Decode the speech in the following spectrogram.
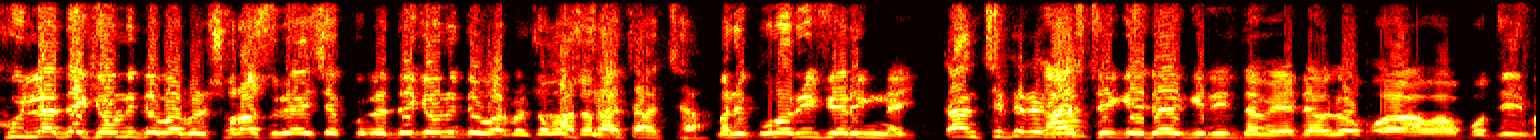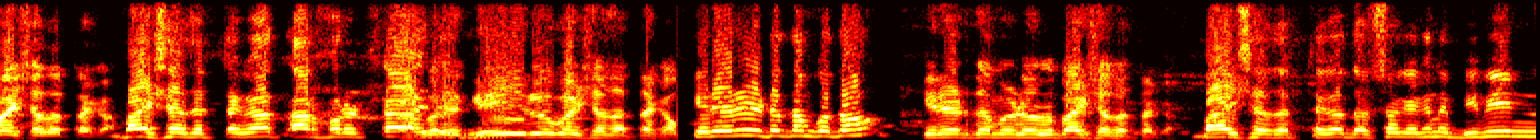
খুইলা দেখেও নিতে পারবেন সরাসরি দেখেও নিতে পারবেন সমস্যা আচ্ছা নাই। আচ্ছা আচ্ছা। মানে কোনো রিপেয়ারিং নাই। কানসিটের এটা? প্লাস্টিক এটা গিরির দামে এটা হলো পঁচিশ বাইশ হাজার টাকা। বাইশ হাজার টাকা গিরি হলো বাইশ হাজার টাকা। কেরিয়ারের দাম কত? দাম এটা হলো বাইশ হাজার টাকা। বাইশ হাজার টাকা। দর্শক এখানে বিভিন্ন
